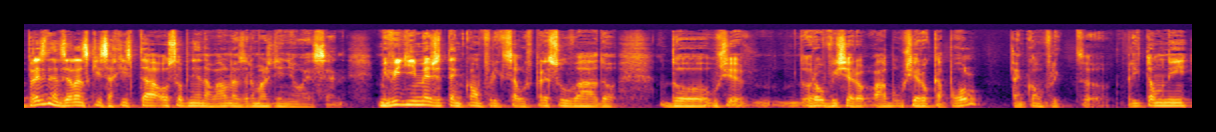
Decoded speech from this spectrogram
prezident Zelenský sa chystá osobne na válne zhromaždenie OSN. My vidíme, že ten konflikt sa už presúva do, do už je, rok, vyše, alebo už je roka pol, ten konflikt e, prítomný,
